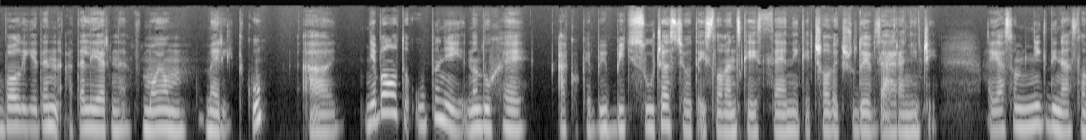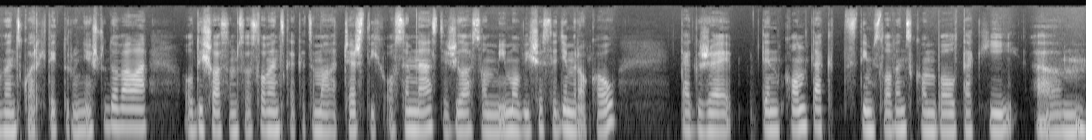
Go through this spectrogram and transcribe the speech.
bol jeden ateliér v mojom meritku. Nebolo to úplne jednoduché ako keby byť súčasťou tej slovenskej scény, keď človek študuje v zahraničí. A ja som nikdy na Slovensku architektúru neštudovala. Odišla som zo Slovenska, keď som mala čerstvých 18, žila som mimo vyše 7 rokov. Takže ten kontakt s tým Slovenskom bol taký um,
